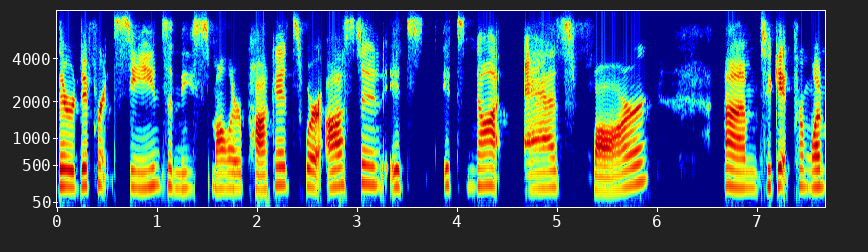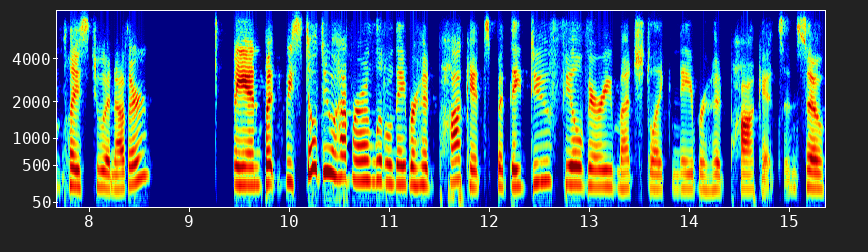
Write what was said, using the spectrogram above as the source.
their different scenes in these smaller pockets where Austin, it's, it's not as far um, to get from one place to another and but we still do have our own little neighborhood pockets but they do feel very much like neighborhood pockets. And so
